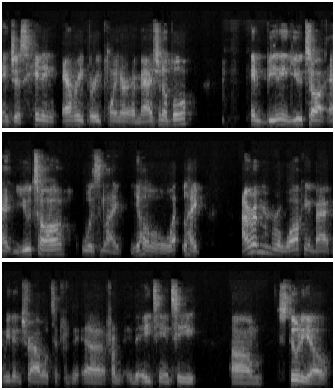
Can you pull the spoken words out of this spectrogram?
and just hitting every three pointer imaginable and beating Utah at Utah was like, yo, what? Like, I remember walking back. We didn't travel to uh, from the AT and T um, studio,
